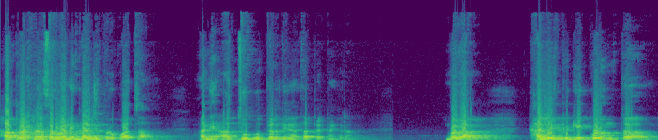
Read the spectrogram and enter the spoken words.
हा प्रश्न सर्वांनी काळजीपूर्वक वाचा आणि अचूक उत्तर देण्याचा प्रयत्न करा. बघा खालीलपैकी कोणतं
